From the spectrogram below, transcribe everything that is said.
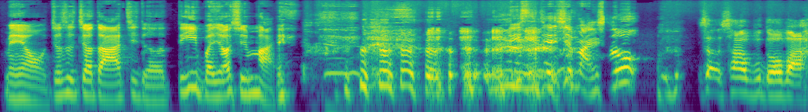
没有，就是叫大家记得第一本要先买，第一时间先买书，差差不多吧。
